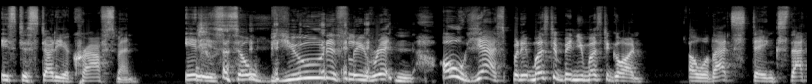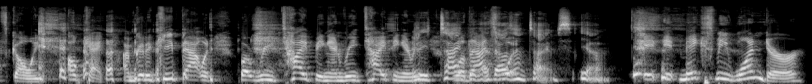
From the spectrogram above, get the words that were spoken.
is to study a craftsman. It is so beautifully written. Oh, yes, but it must have been, you must have gone, oh, well, that stinks. That's going. Okay, I'm going to keep that one. But retyping and retyping and re- retyping well, that's a thousand what, times. Yeah. It, it makes me wonder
